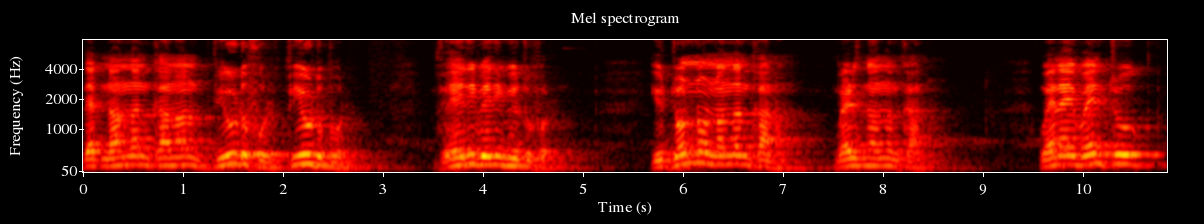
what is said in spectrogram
that Nandan Kanan, beautiful, beautiful, very, very beautiful. You don't know Nandan Kanan. Where is Nandan Kanan? When I went to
